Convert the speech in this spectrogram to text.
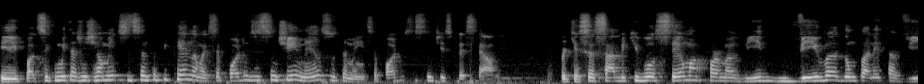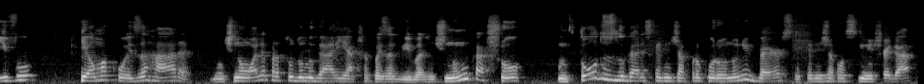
E pode ser que muita gente realmente se sinta pequena, mas você pode se sentir imenso também, você pode se sentir especial. Porque você sabe que você é uma forma vi viva de um planeta vivo, que é uma coisa rara. A gente não olha para todo lugar e acha coisa viva. A gente nunca achou, em todos os lugares que a gente já procurou no universo, que a gente já conseguiu enxergar,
